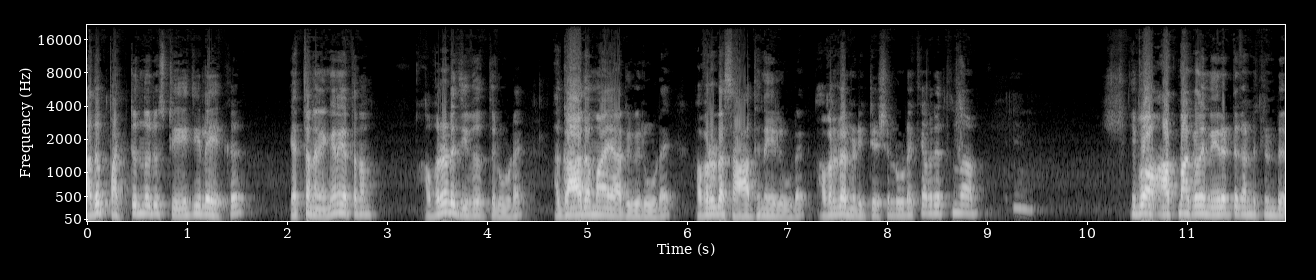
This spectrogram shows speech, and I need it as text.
അത് പറ്റുന്നൊരു സ്റ്റേജിലേക്ക് എത്തണം. എങ്ങനെ എത്തണം? അവരുടെ ജീവിതത്തിലൂടെ അഗാധമായ അറിവിലൂടെ അവരുടെ സാധനയിലൂടെ അവരുടെ മെഡിറ്റേഷനിലൂടെ ഒക്കെ അവരെത്തുന്നതാണ്. ഇപ്പോൾ ആത്മാക്കളെ നേരിട്ട് കണ്ടിട്ടുണ്ട്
